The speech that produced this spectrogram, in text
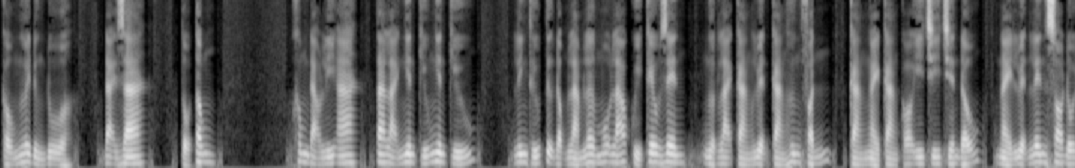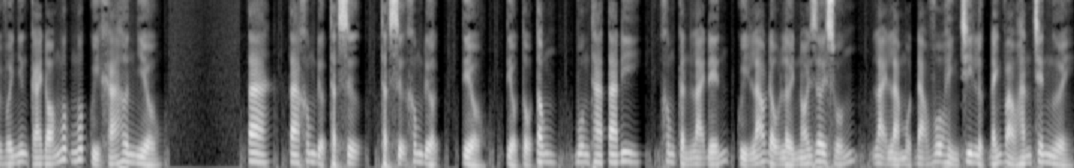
cầu ngươi đừng đùa, đại gia, tổ tông. Không đạo lý a, ta lại nghiên cứu nghiên cứu. Linh Thứ tự động làm lơ mỗ lão quỷ kêu rên, ngược lại càng luyện càng hưng phấn, càng ngày càng có ý chí chiến đấu, này luyện lên so đối với những cái đó ngốc ngốc quỷ khá hơn nhiều. Ta, ta không được thật sự, thật sự không được, tiểu, tiểu tổ tông, buông tha ta đi, không cần lại đến, quỷ lão đầu lời nói rơi xuống, lại là một đạo vô hình chi lực đánh vào hắn trên người,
